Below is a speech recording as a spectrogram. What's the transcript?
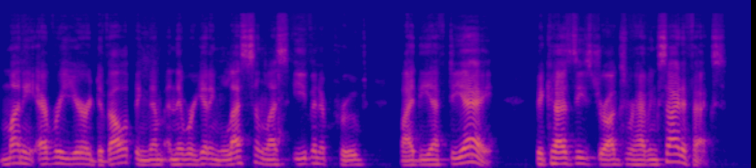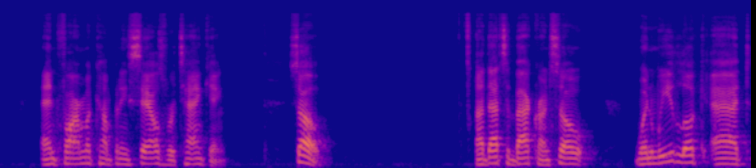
money every year developing them, and they were getting less and less even approved by the FDA because these drugs were having side effects and pharma company sales were tanking. So uh, that's the background. So when we look at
